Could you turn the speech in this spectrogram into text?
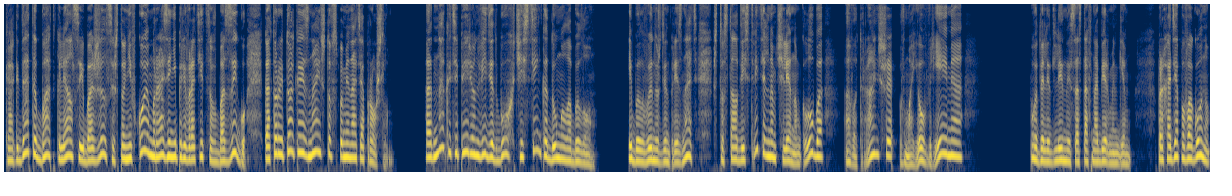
Когда-то Бат клялся и божился, что ни в коем разе не превратится в базыгу, который только и знает, что вспоминать о прошлом. Однако теперь он, видит Бог, частенько думал о былом и был вынужден признать, что стал действительным членом клуба, а вот раньше, в мое время... Подали длинный состав на Бирмингем. Проходя по вагону,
